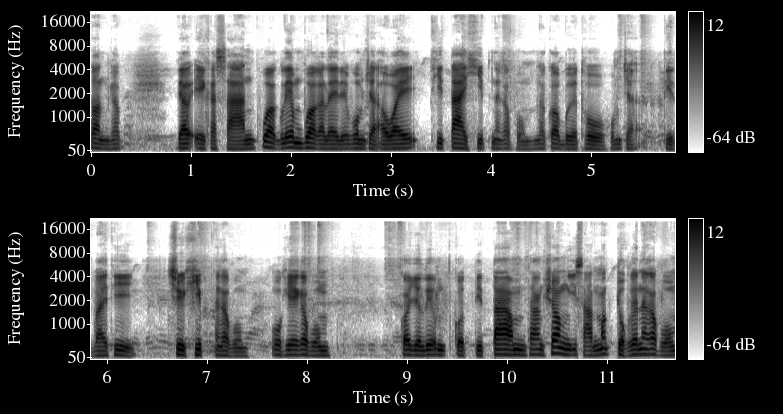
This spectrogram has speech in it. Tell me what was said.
ต้นครับ เดี๋ยวเอกสารพวกเล่มพวกอะไรเดี๋ยวผมจะเอาไว้ที่ใต้คลิปนะครับผม แล้วก็เบอร์โทรผมจะติดไว้ที่ชื่อคลิปนะครับผม โอเคครับผม ก็อย่าลืมกดติดตามทางช่องอีสานมักจกด้วยนะครับผม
